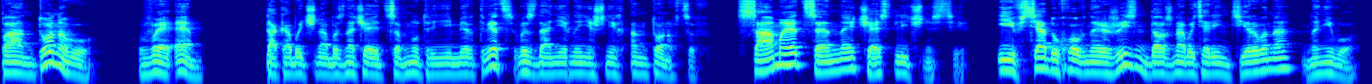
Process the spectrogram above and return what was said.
По Антонову, В.М., так обычно обозначается внутренний мертвец в изданиях нынешних антоновцев, самая ценная часть личности. и вся духовная жизнь должна быть ориентирована на него.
